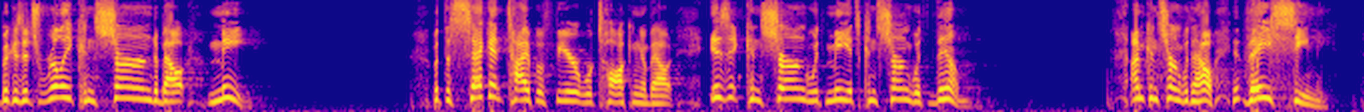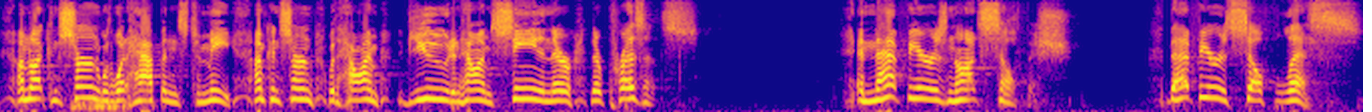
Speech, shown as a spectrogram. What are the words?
because it's really concerned about me. But the second type of fear we're talking about isn't concerned with me, it's concerned with them. I'm concerned with how they see me. I'm not concerned with what happens to me. I'm concerned with how I'm viewed and how I'm seen in their, their presence. And that fear is not selfish. That fear is selfless.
